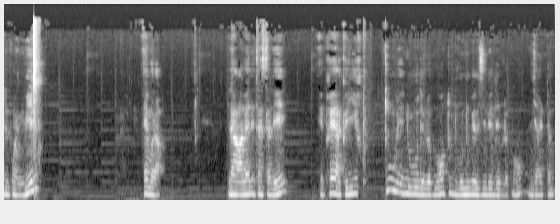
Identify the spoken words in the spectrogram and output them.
2.8000. Et voilà. La Ravel est installée et prêt à accueillir tous les nouveaux développements, toutes vos nouvelles idées de développement directement.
